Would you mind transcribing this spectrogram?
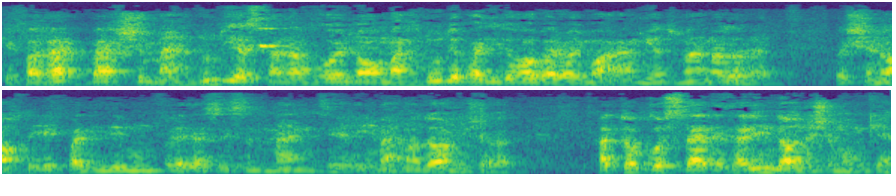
که فقط بخش محدودی از تنوع نامحدود پدیده ها برای ما اهمیت و معنا دارد و شناخت یک پدیده منفرد از حیث منطقی معنادار می شود حتی گسترده ترین دانش ممکن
